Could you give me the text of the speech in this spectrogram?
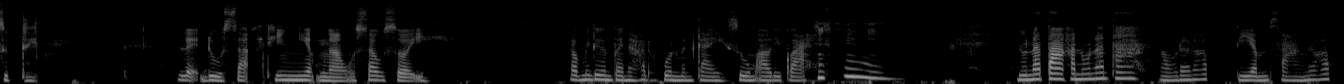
สุดฤทธิ์และดูสระที่เงียบเงาเศร้าสอย เราไม่เดินไปนะคะทุกคนมันไกลซูมเอาดีกว่า ดูหน้าตาค่ะดูหน้าตาเอาแล้วนะครับ เตรียมสางแล้วครับ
